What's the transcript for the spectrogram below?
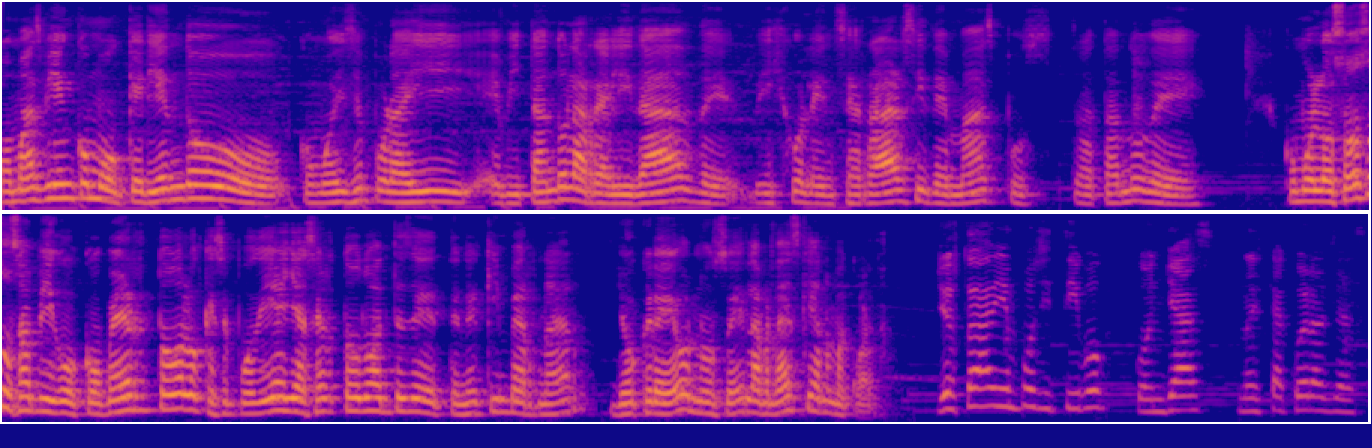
O más bien como queriendo, como dicen por ahí, evitando la realidad de, híjole, encerrarse y demás, pues tratando de, como los osos, amigo, comer todo lo que se podía y hacer todo antes de tener que invernar. Yo creo, no sé, la verdad es que ya no me acuerdo. Yo estaba bien positivo con Jazz, ¿no te acuerdas, Jazz?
